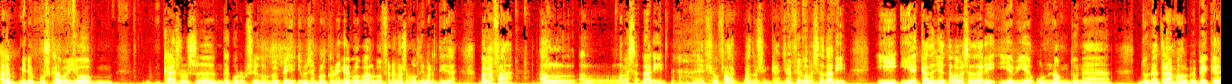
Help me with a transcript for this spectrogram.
Ara, mira, buscava jo mm, casos eh, de corrupció del PP i, per exemple, el Crònica Global va fer una cosa molt divertida. Va agafar l'abecedari, eh, això fa 4 o 5 anys, va fer l'abecedari i, i a cada llet de l'abecedari hi havia un nom d'una d'una trama del PP, que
